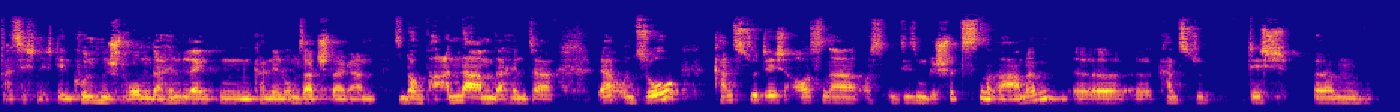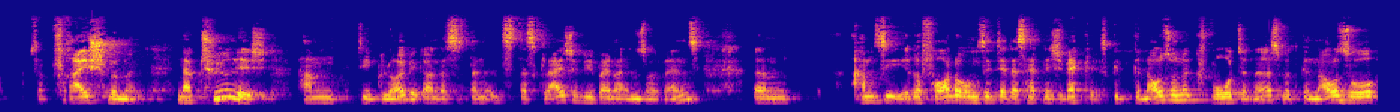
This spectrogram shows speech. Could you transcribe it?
weiß ich nicht, den Kundenstrom dahin lenken, kann den Umsatz steigern. Sind auch ein paar Annahmen dahinter. Ja, und so kannst du dich aus einer, aus diesem geschützten Rahmen, äh, äh kannst du dich ähm, freischwimmen. Natürlich haben die Gläubiger, und das ist dann ist das Gleiche wie bei einer Insolvenz, ähm, haben sie ihre Forderungen, sind ja deshalb nicht weg. Es gibt genauso eine Quote. Ne? Es wird genauso,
